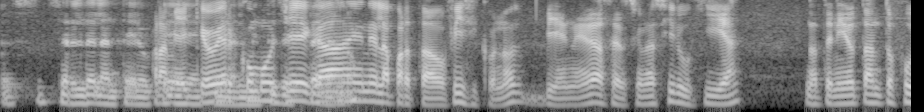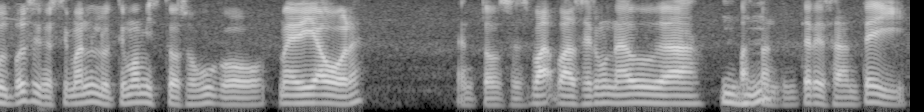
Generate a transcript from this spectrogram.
pues, ser el delantero. Para mí hay que ver cómo llega en el apartado físico, ¿no? Viene de hacerse una cirugía no ha tenido tanto fútbol, si no estoy mal, el último amistoso jugó media hora. Entonces va, a ser una duda bastante interesante y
